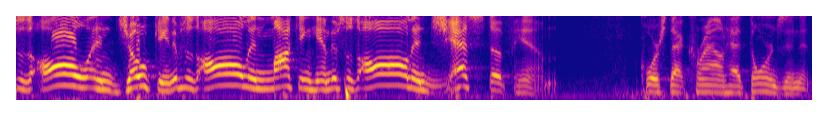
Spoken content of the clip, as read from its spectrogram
was all in joking. This was all in mocking him. This was all in jest of him. Of course, that crown had thorns in it.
